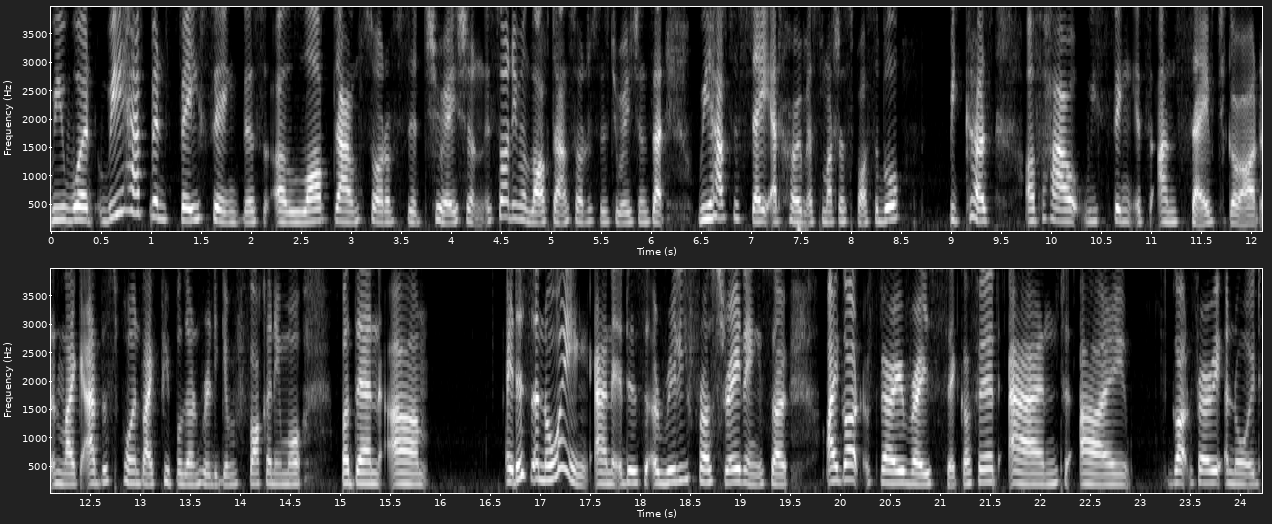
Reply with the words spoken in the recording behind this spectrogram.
we would we have been facing this a uh, lockdown sort of situation. It's not even lockdown sort of situations that we have to stay at home as much as possible because of how we think it's unsafe to go out. And like at this point like people don't really give a fuck anymore. But then um it is annoying and it is really frustrating. So I got very, very sick of it and I got very annoyed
